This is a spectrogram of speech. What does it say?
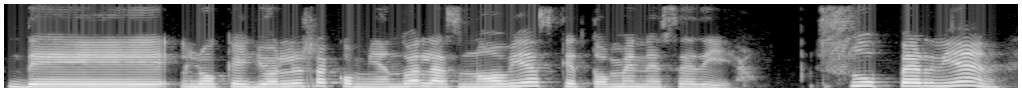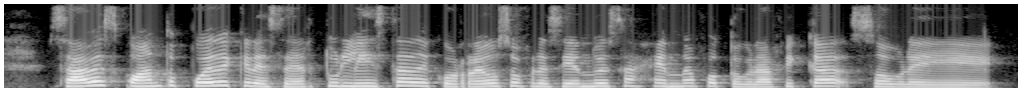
de lo que yo les recomiendo a las novias que tomen ese día. Súper bien. ¿Sabes cuánto puede crecer tu lista de correos ofreciendo esa agenda fotográfica sobre,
